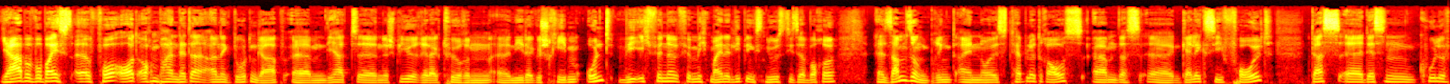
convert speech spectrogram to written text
Ja, aber wobei es äh, vor Ort auch ein paar nette Anekdoten gab. Ähm, die hat äh, eine Spielredakteurin äh, niedergeschrieben. Und wie ich finde, für mich meine Lieblingsnews dieser Woche, äh, Samsung bringt ein neues Tablet raus, ähm, das äh, Galaxy Fold, das äh, dessen coole,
